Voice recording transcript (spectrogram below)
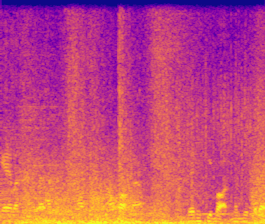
แก้ปัญหาแล้วนะเอาเอาออกแล้วเล่นคีย์บอร์ดมันยุบก็ได้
